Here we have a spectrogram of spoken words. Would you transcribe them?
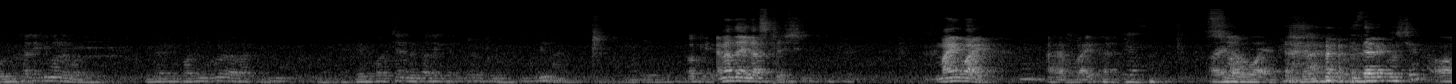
রুশালি কি মনে করবে রুশালি কি পছন্দ করবে আবার সেম কোশ্চেন রুশালির ক্ষেত্রে Okay, another illustration. My wife, I have wife. Yes. I So- have wife. Is that a question? Or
